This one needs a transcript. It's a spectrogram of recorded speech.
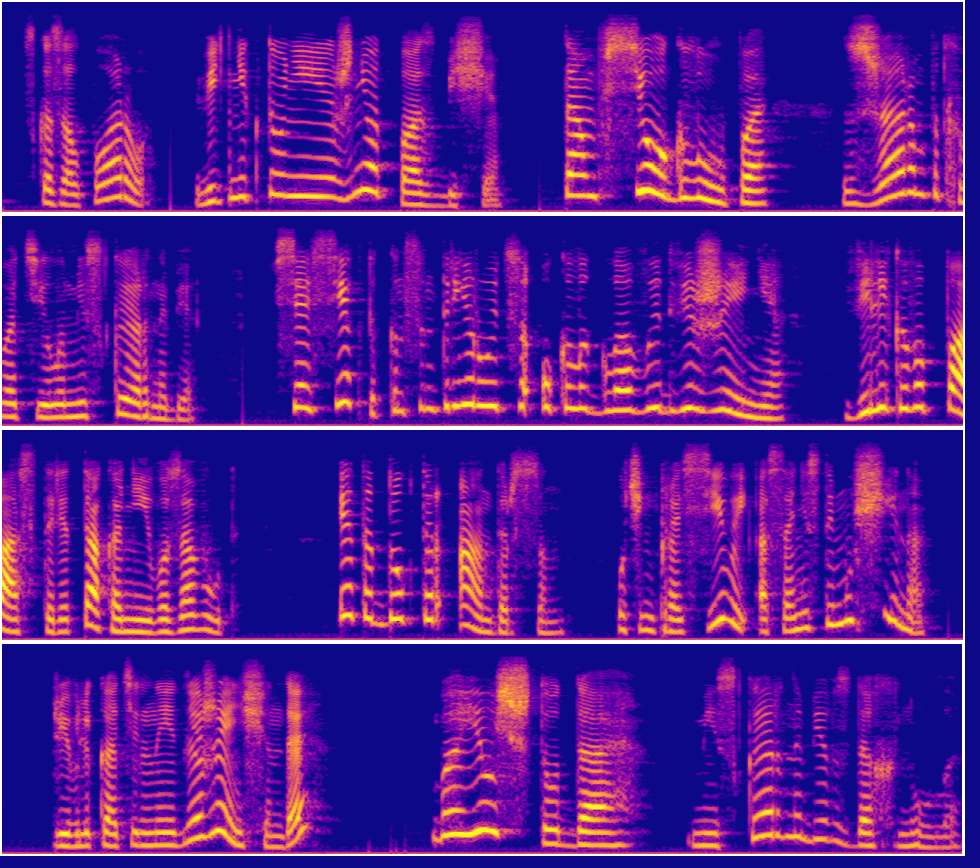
— сказал Пуаро. «Ведь никто не жнет пастбище». «Там все глупо», с жаром подхватила мисс Кернеби. Вся секта концентрируется около главы движения, великого пастыря, так они его зовут. Это доктор Андерсон, очень красивый, осанистый мужчина. Привлекательный для женщин, да? Боюсь, что да, мисс Кернеби вздохнула.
